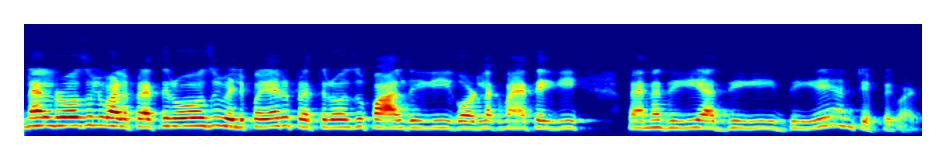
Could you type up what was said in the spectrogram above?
నెల రోజులు వాళ్ళు ప్రతిరోజు వెళ్ళిపోయారు. ప్రతిరోజు పాలు దిగి గోడలకు మేత ఇయ్యి వెన్న దిగి అది దిగి ఇది దిగి అని చెప్పేవాళ్ళు.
